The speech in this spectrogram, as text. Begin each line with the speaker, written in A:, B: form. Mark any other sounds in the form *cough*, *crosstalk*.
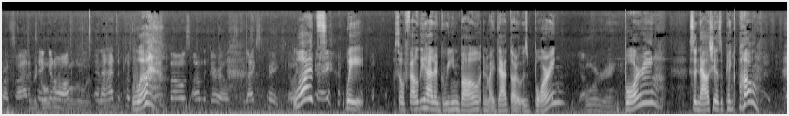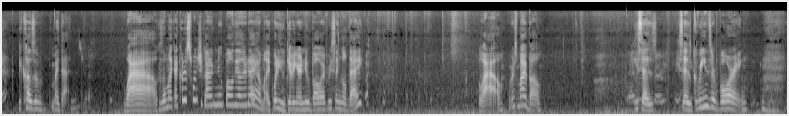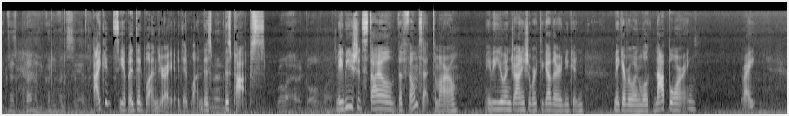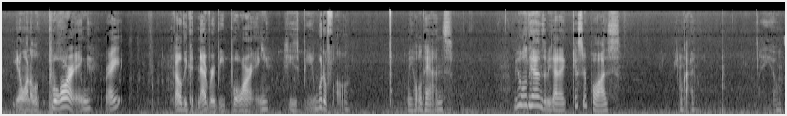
A: one, so I had to
B: And
A: take it off.
B: was
A: And I had to put
C: What?
A: bows on the girls. She likes pink. I'm like,
C: What?
A: Okay. *laughs*
C: Wait. So Feldy had a green bow and my dad thought it was boring?
B: boring.
C: Boring? So now she has a pink *laughs* bow? Because of my dad. Wow. Because I'm like, I could have sworn she got a new bow the other day. I'm like, what are you giving her a new bow every single day? *laughs* Wow. Where's my bow?
A: Daddy
C: He says,
A: very
C: he says greens are boring.
B: It just blended. You couldn't even see it.
C: I could see it, but it did blend. You're right. It did blend. This
B: then-
C: this pops.
B: Willa had a gold one.
C: Maybe you should style the film set tomorrow. Maybe you and Johnny should work together and you can make everyone look not boring. Right? You don't want to look boring, right? Feldy could never be boring. She's beautiful. We hold hands. We hold hands and we gotta kiss her paws. Okay. You.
